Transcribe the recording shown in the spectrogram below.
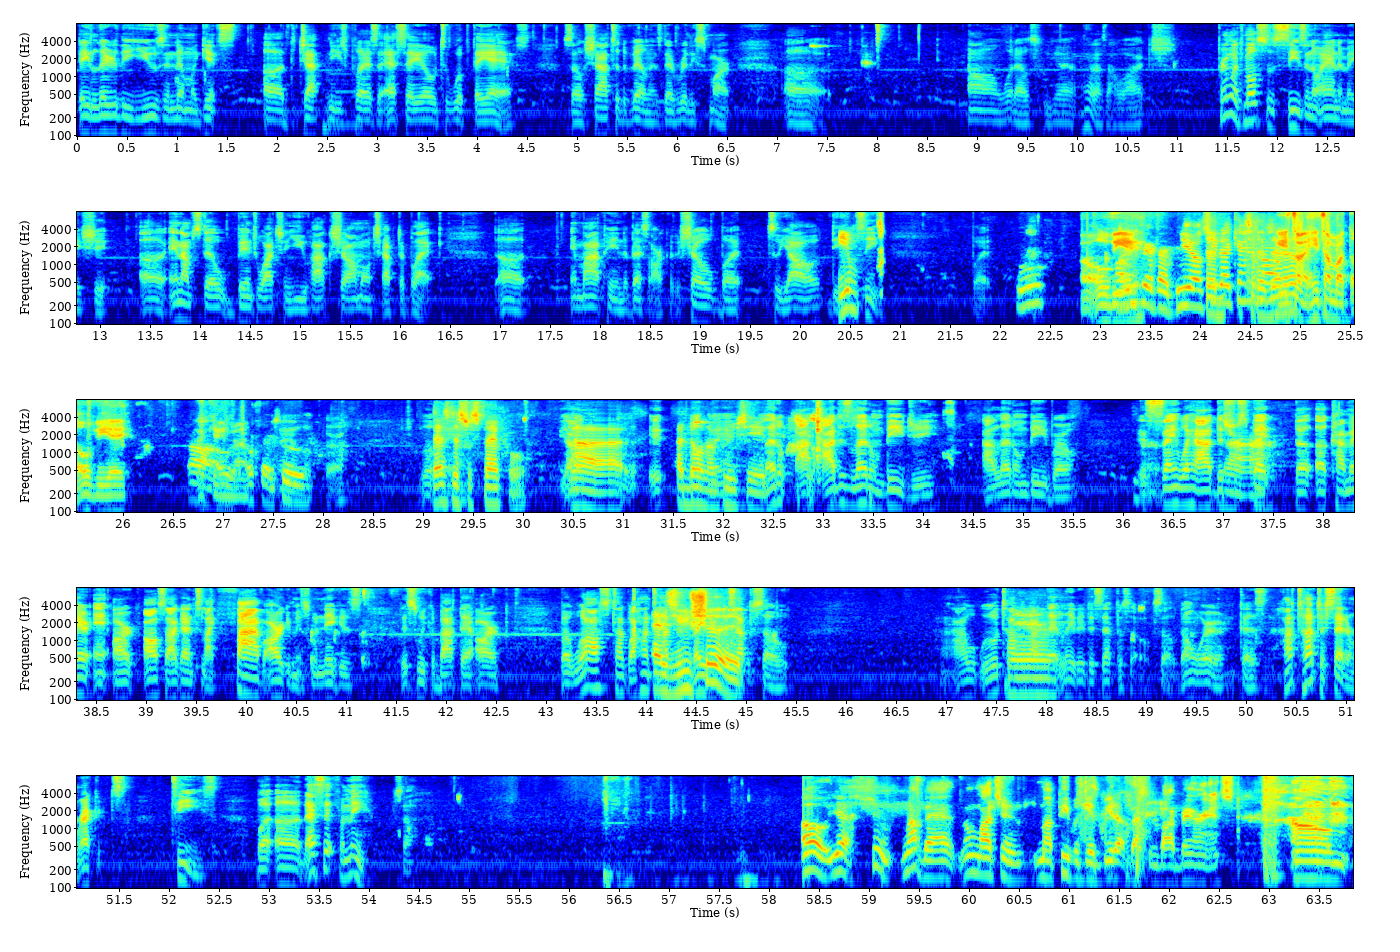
they literally using them against uh, the Japanese players at SAO to whoop their ass. So shout out to the villains. They're really smart. Uh, um, what else we got? What else I watch? Pretty much most of the seasonal anime shit. Uh, and I'm still binge watching Yu Hakusho. I'm on Chapter Black. Uh, in my opinion, the best arc of the show, but to y'all, You- DLC. But Who? Uh, Oh, you OVA. said that DLC To- that came out? He talking he talking about the OVA. Oh, came out. okay, yeah, cool. look. Look, That's man, disrespectful. y'all- Nah, it- I don't look, appreciate Let it. 'em- I, I just let them be, G. I let them be, bro. It's the same way how I disrespect the uh, Chimera Ant arc. Also, I got into like five arguments with niggas this week about that arc. But we'll also talk about Hunter As Hunter you later this should. episode. I, we'll talk Yeah. about that later this episode. So don't worry, because Hunter, Hunter setting records, tease. But uh, that's it for me. So Oh yeah, shoot, my bad. I'm watching my people get beat up by some barbarians. Um,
